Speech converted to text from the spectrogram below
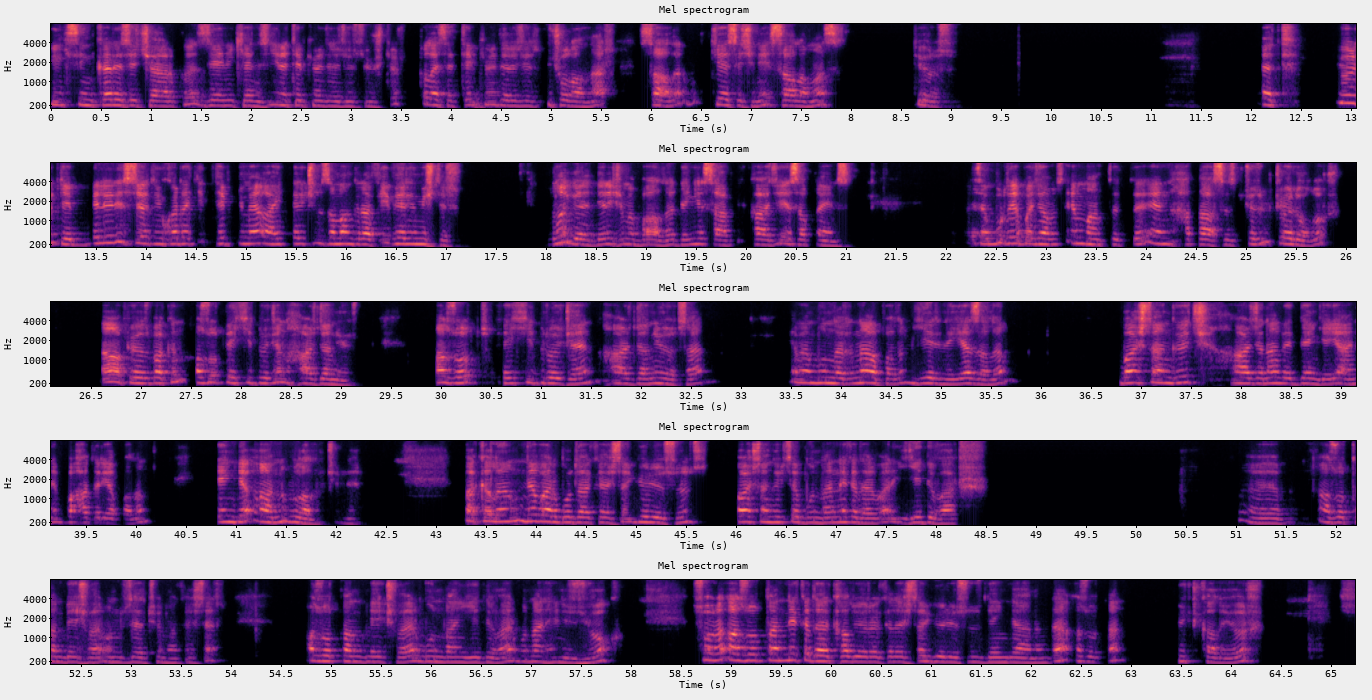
x'in karesi çarpı z'nin kendisi yine tepkime derecesi 3'tür. Dolayısıyla tepkime derecesi 3 olanlar sağlar. C seçeneği sağlamaz diyoruz. Evet. Diyor ki belirli sıcaklıkta yukarıdaki tepkime ait derişim zaman grafiği verilmiştir. Buna göre derişime bağlı denge sabit KC hesaplayınız. Mesela burada yapacağımız en mantıklı, en hatasız çözüm şöyle olur. Ne yapıyoruz? Bakın azot ve hidrojen harcanıyor. Azot ve hidrojen harcanıyorsa hemen bunları ne yapalım? Yerine yazalım. Başlangıç, harcanan ve denge yani Bahadır yapalım. Denge anını bulalım şimdi. Bakalım ne var burada arkadaşlar görüyorsunuz. Başlangıçta bundan ne kadar var? 7 var. Ee, azottan 5 var. Onu düzeltiyorum arkadaşlar. Azottan 5 var. Bundan 7 var. Bundan henüz yok. Sonra azottan ne kadar kalıyor arkadaşlar? Görüyorsunuz denge anında. Azottan 3 kalıyor.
